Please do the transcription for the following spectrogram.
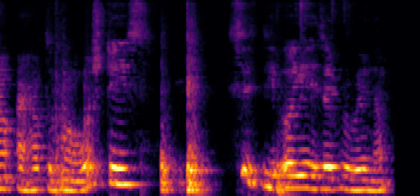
Now I have to go and wash this. See, the oil is everywhere now.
